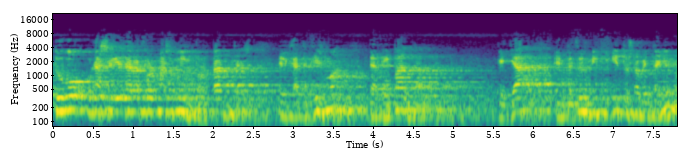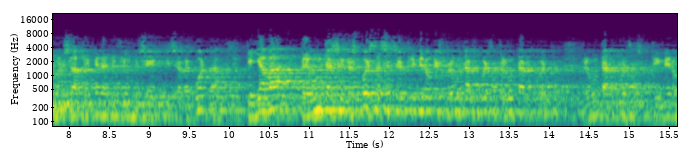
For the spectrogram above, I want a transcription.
tuvo una serie de reformas muy importantes. El catecismo de Ripalda, que ya empezó en 1591, es la primera edición que se, recuerda, que ya va preguntas y respuestas, es el primero que es preguntas, respuestas, preguntas, respuestas, preguntas, respuestas. Primero,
